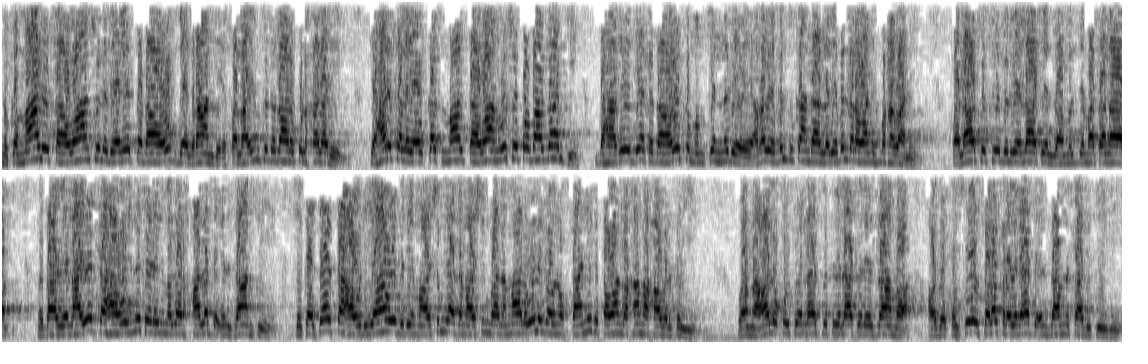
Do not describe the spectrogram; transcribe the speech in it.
نو کمال تاوان شو له دغه تدارک به ګران دی فلایم کې تدارک الخلل چې هر کله یو کس مال تاوان وشو په بازار کې د هغه به تدارک ممکن نه دی هغه بل دکاندار لوي بل رواني مخواني فلا تسوی بالولایت الزام الزمتنا نو دا ولایت ته هغوی نه چړېږي مګر حالت د الزام کې چې که چېرته اولیاو د دې ماشوم یا د ماشوم باندې مال ولږه او نقصاني کې توان به خامخا ورکوي وما على قصور الله اثبت ولایت الالزام او د قصور سره سره ولایت الزام نه ثابتېږي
